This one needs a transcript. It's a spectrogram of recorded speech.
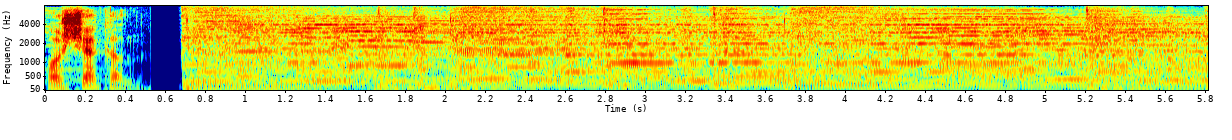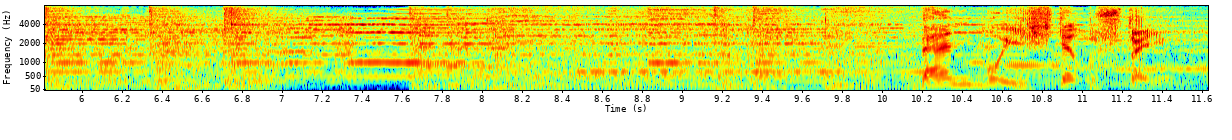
Hoşçakalın. Ben bu işte ustayım.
